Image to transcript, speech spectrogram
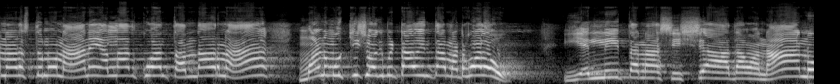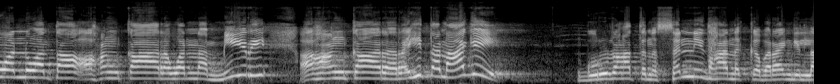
ನಡೆಸ್ತನು, ನಾನೇ ಎಲ್ಲದಕ್ಕೂ ಅಂತ ಅಂದವ್ರನ್ನ ಮಣ್ಣು ಮುಕ್ಕಿಸಿ ಹೋಗಿಬಿಟ್ಟಾವ ಇಂಥ ಮಠಗಳು. ಎಲ್ಲಿ ತನ ಶಿಷ್ಯ ಆದವ ನಾನು ಅನ್ನುವಂಥ ಅಹಂಕಾರವನ್ನು ಮೀರಿ ಅಹಂಕಾರ ರಹಿತನಾಗಿ ಗುರುನಾಥನ ಸನ್ನಿಧಾನಕ್ಕೆ ಬರಂಗಿಲ್ಲ.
